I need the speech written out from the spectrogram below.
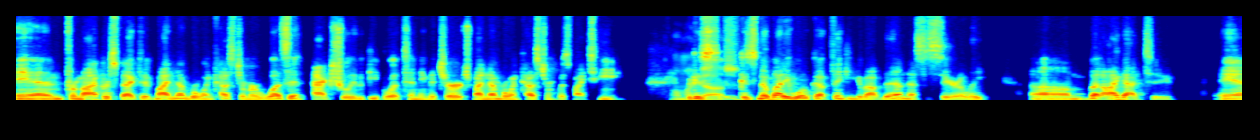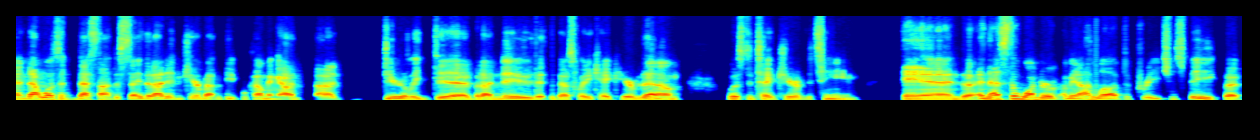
And from my perspective, my number one customer wasn't actually the people attending the church. My number one customer was my team oh my because gosh. because nobody woke up thinking about them necessarily, um, but I got to, and that wasn't that's not to say that I didn't care about the people coming. I, I dearly did, but I knew that the best way to take care of them was to take care of the team, and uh, and that's the wonder. Of, I mean, I love to preach and speak, but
